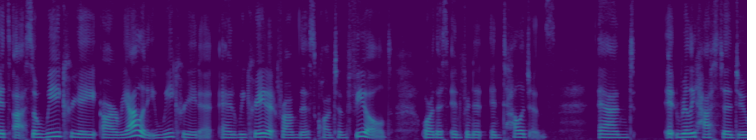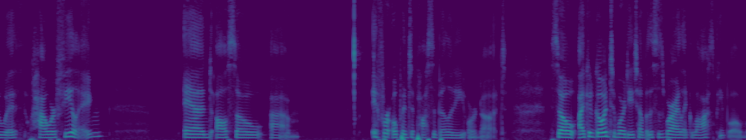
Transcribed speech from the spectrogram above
It's us. So we create our reality. We create it. And we create it from this quantum field or this infinite intelligence. And it really has to do with how we're feeling and also um, if we're open to possibility or not. So I could go into more detail, but this is where I like lost people.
